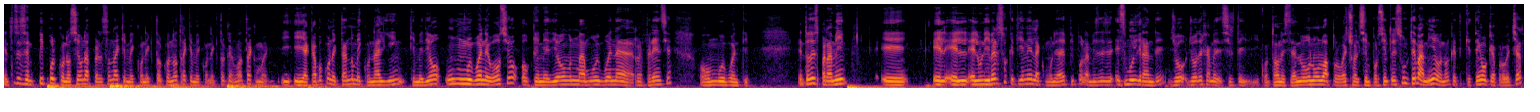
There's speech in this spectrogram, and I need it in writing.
Entonces en People conocí a una persona que me conectó con otra, que me conectó con otra, como, y, acabó conectándome con alguien que me dio un muy buen negocio o que me dio una muy buena referencia o un muy buen tip. Entonces para mí, eh, el, el, el, universo que tiene la comunidad de People es, es, muy grande. Yo, yo déjame decirte, y con toda honestidad, no, no lo aprovecho al 100%. Es un tema mío, ¿no? Que, que tengo que aprovechar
